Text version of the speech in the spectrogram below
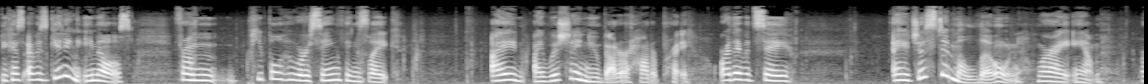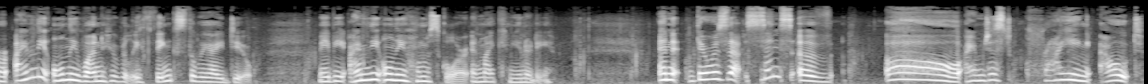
because I was getting emails from people who were saying things like, I, I wish I knew better how to pray. Or they would say, I just am alone where I am. Or I'm the only one who really thinks the way I do. Maybe I'm the only homeschooler in my community. And there was that sense of, oh, I'm just crying out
